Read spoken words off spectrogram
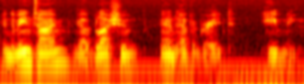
In the meantime, God bless you and have a great evening.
